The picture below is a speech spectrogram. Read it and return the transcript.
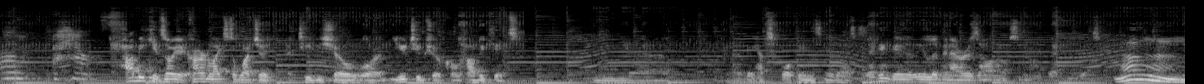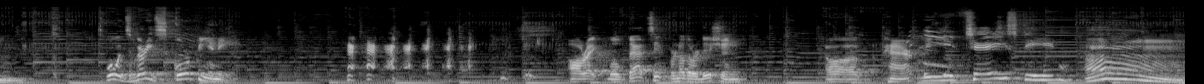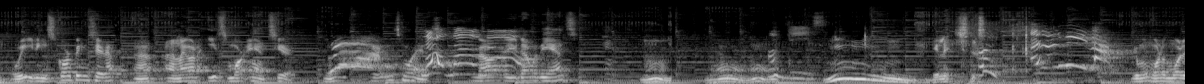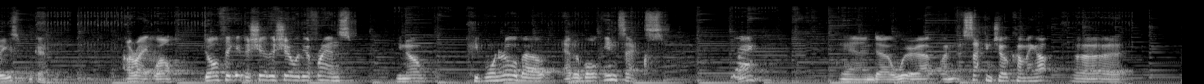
um, a house. Hobby Kids. Oh yeah, Carter likes to watch a, a TV show or a YouTube show called Hobby Kids, uh, they have scorpions near us because I think they, they live in Arizona or something like that. in the US. Mmm. Oh, it's very scorpiony. All right, well, that's it for another edition of Apparently Tasty. Mmm. We're eating scorpions here, uh, and I want to eat some more ants here. Here, eat some more ants. No, no, no. Are you done with the ants? Mmm. Mmm. Oh. Mmm. Delicious. I don't need that. You want one of more of these? Okay. All right, well, don't forget to share the show with your friends. You know, people want to know about edible insects, right? And uh, we're up on a second show coming up uh,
